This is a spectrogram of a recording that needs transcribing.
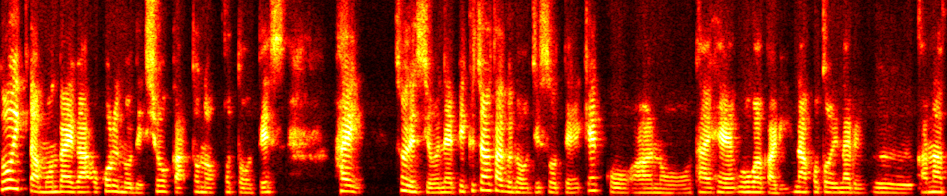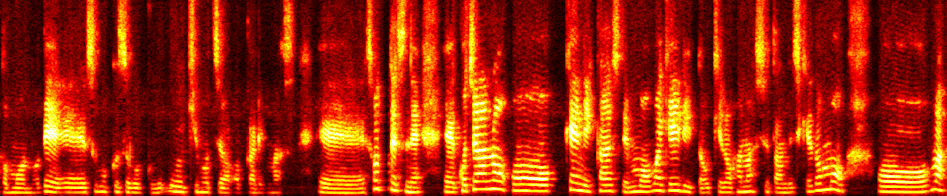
どういった問題が起こるのでしょうか？とのことです。はい。そうですよね。ピクチャータグの実装って結構、あの、大変大掛かりなことになるかなと思うので、えー、すごくすごく気持ちはわかります。えー、そうですね。えー、こちらの件に関しても、まあ、ゲイリーと昨日話してたんですけども、おまあ、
